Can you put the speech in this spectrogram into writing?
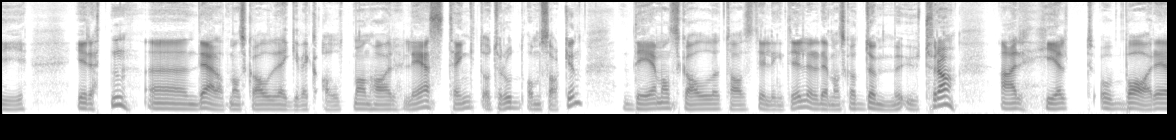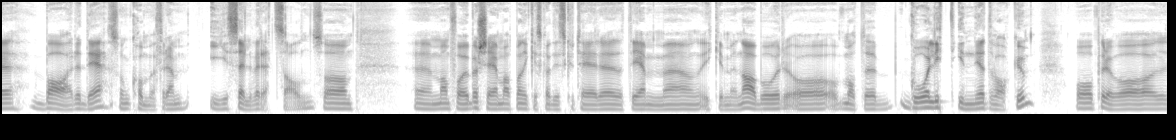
i, i retten, det er at man skal legge vekk alt man har lest, tenkt og trodd om saken. Det man skal ta stilling til, eller det man skal dømme ut fra, er helt og bare, bare det som kommer frem i selve rettssalen. Så Eh, man får jo beskjed om at man ikke skal diskutere dette hjemme, ikke med naboer, og på en måte gå litt inn i et vakuum og prøve å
